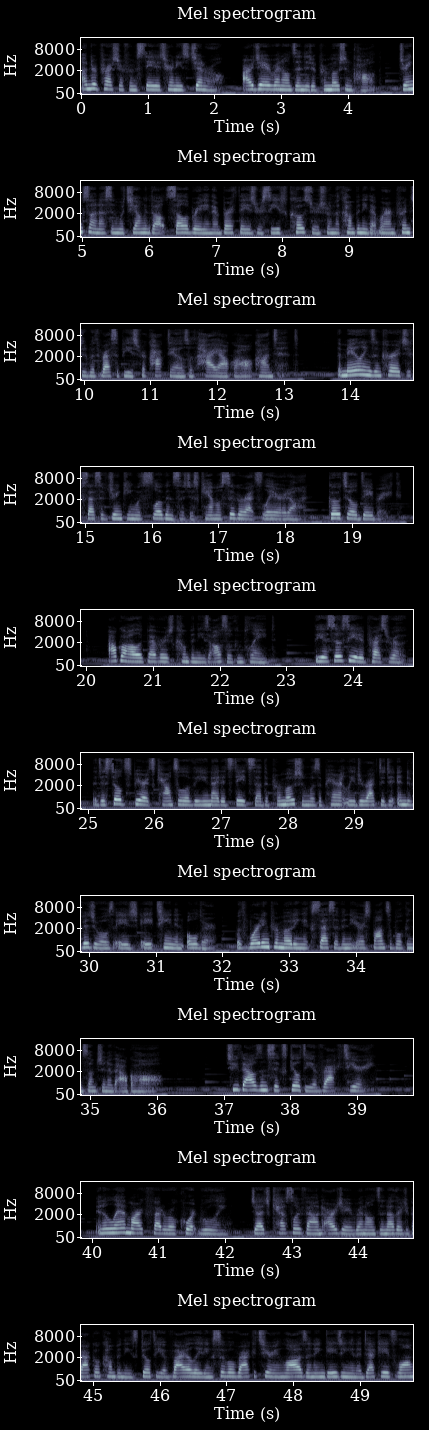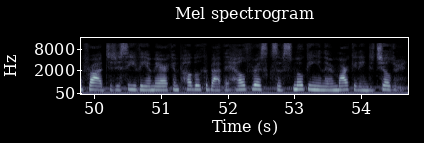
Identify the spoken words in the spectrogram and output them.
Under pressure from state attorneys general, RJ Reynolds ended a promotion called, Drinks on Us in which young adults celebrating their birthdays received coasters from the company that were imprinted with recipes for cocktails with high alcohol content. The mailings encouraged excessive drinking with slogans such as Camel cigarettes layer it on, go till daybreak. Alcoholic beverage companies also complained, the Associated Press wrote, the Distilled Spirits Council of the United States said the promotion was apparently directed to individuals aged 18 and older, with wording promoting excessive and irresponsible consumption of alcohol. 2006 Guilty of racketeering. In a landmark federal court ruling, Judge Kessler found RJ Reynolds and other tobacco companies guilty of violating civil racketeering laws and engaging in a decades-long fraud to deceive the American public about the health risks of smoking in their marketing to children.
